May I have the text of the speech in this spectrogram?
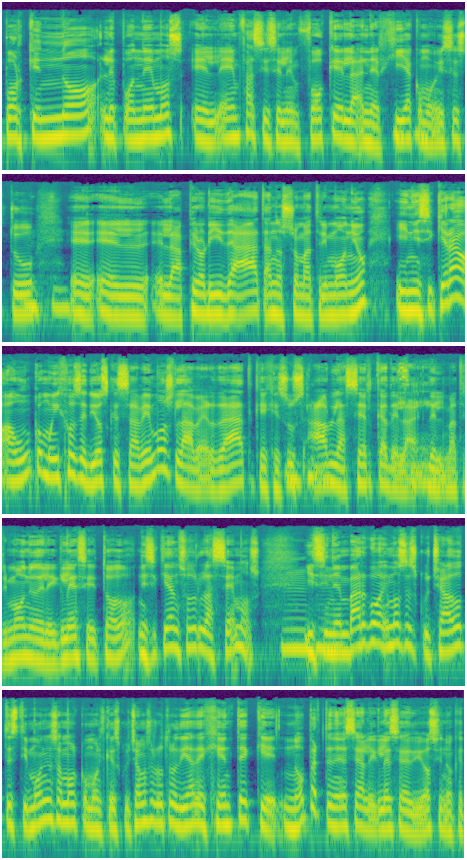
porque no le ponemos el énfasis, el enfoque, la energía, como dices tú, eh, la prioridad a nuestro matrimonio y ni siquiera aún como hijos de Dios que sabemos la verdad que Jesús habla acerca de la, del matrimonio, de la iglesia y todo, ni siquiera nosotros lo hacemos. Y sin embargo hemos escuchado testimonios, amor, como el que escuchamos el otro día de gente que no pertenece a la iglesia de Dios, sino que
